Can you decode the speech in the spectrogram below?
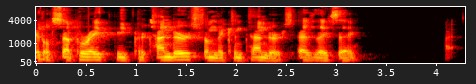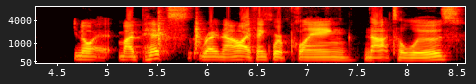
It'll separate the pretenders from the contenders, as they say. You know, my picks right now, I think we're playing not to lose,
